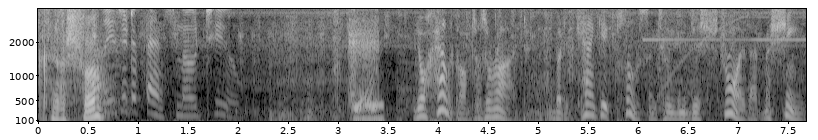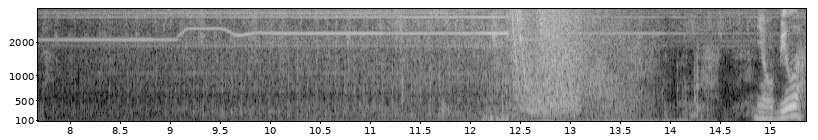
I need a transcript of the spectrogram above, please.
Хорошо. Laser defense mode 2. Your helicopter's arrived, but it can't get close until you destroy that machine. Не убила?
